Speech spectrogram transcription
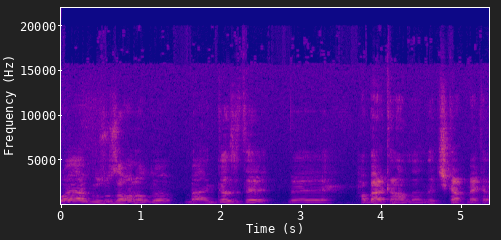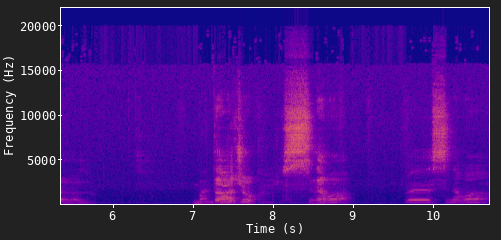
bayağı bir uzun zaman oldu. Ben gazete ve haber kanallarını çıkartmaya karar verdim. Ben Daha çok sinema ve sinema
